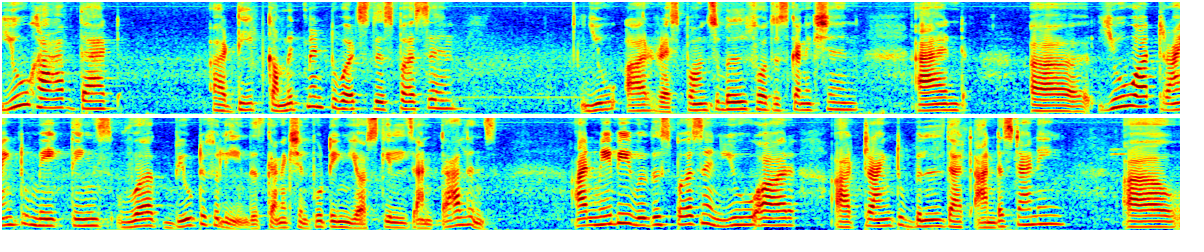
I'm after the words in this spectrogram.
you have that uh, deep commitment towards this person. You are responsible for this connection. And uh, you are trying to make things work beautifully in this connection putting your skills and talents. And maybe with this person you are uh, trying to build that understanding uh,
